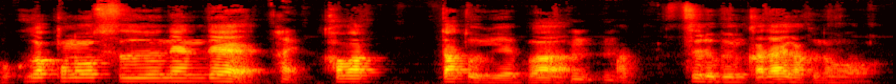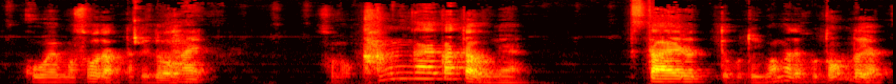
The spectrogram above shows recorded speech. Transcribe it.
僕がこの数年ではい。変わったといえば、うんうんまあ鶴文化大学の講演もそうだったけど、はい。その考え方をね、伝えるってこと今までほとんどやっ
